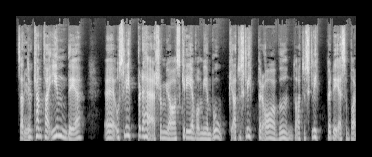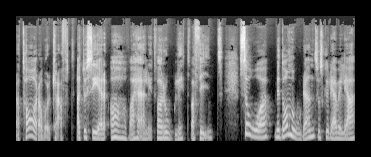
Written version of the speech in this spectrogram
Så att ja. du kan ta in det och slipper det här som jag skrev om i en bok. Att du slipper avund och att du slipper det som bara tar av vår kraft. Att du ser, åh oh, vad härligt, vad roligt, vad fint. Så med de orden så skulle jag vilja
